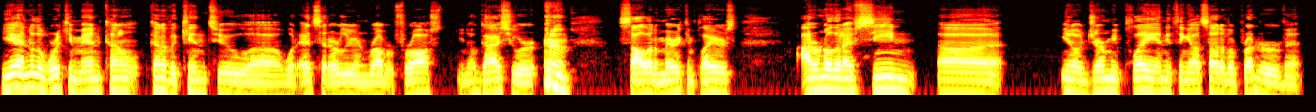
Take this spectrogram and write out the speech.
yeah, another working man, kind of kind of akin to uh, what Ed said earlier and Robert Frost. You know, guys who are solid American players. I don't know that I've seen uh, you know Jeremy play anything outside of a Predator event.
